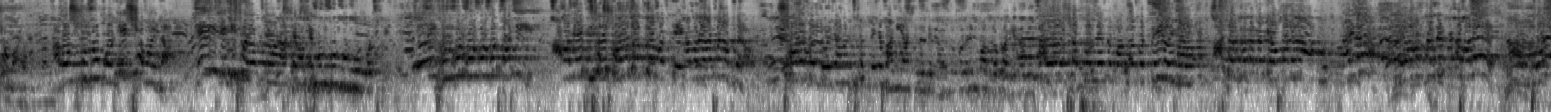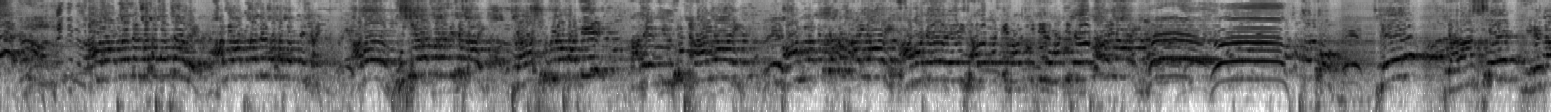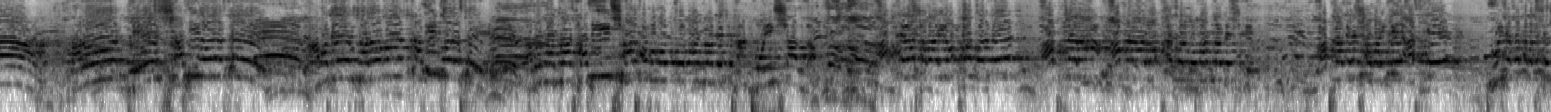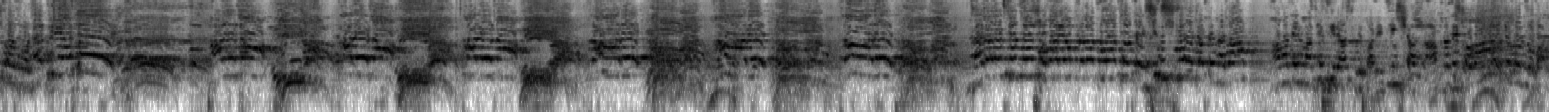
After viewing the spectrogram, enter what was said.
সময়। আবার শুধু কঠিন সময় না, এই যে কিছু লোকজন আশেপাশে গুনগুন গুনগুন করছে। এই গুনগুন গুনগুন গুন পাখি আমাদের পিছনে ষড়যন্ত্র করছে, এটা মনে রাখবেন আপনারা। ষড়যন্ত্র ওই আমার পিছন থেকে পানি আসতেছে, বন্ধ করলেন বন্ধ করে তাহলে সব করলে তো বন্ধ করতেই হইব। আসল কথা তো কেউ বলে না তাই না কেউ আপনাদের কথা বলে বলে ইনশাআল্লাহ আপনারা সবাই রক্ষা করবেন আপনারা আমরা রক্ষা করব বাংলাদেশকে আপনাদের সবাইকে আজকে দুইটা কথা বলে শেষ করব নাকি আছে খালেদা খালেদা খালেদা তারেক তারেক তারেক ম্যাডামের জন্য সবাই আপনারা দোয়া করবেন সুস্থ হয়ে যাতে ম্যাডাম আমাদের মাঝে পারে। ইনশাআল্লাহ আপনাদের সবাইকে ধন্যবাদ।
